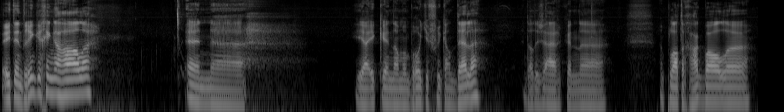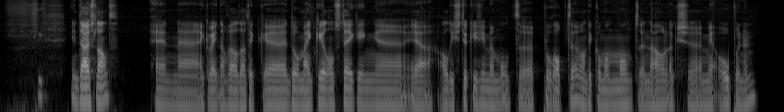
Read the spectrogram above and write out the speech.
eten en drinken gingen halen. En ja, ik nam een broodje frikandellen. Dat is eigenlijk een, uh, een platte gehaktbal uh, in Duitsland. En uh, ik weet nog wel dat ik door mijn keelontsteking ja, al die stukjes in mijn mond propte. Want ik kon mijn mond nauwelijks meer openen.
